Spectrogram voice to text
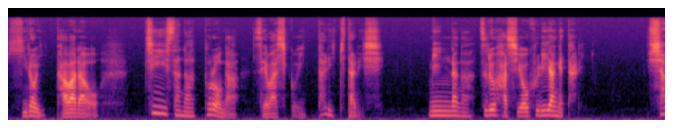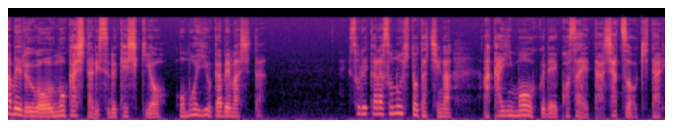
広い河原を小さなトロがせわしく行ったり来たりしみんながつるはしを振り上げたりシャベルを動かしたりする景色を思い浮かべました。それからその人たちが赤い毛布でこさえたシャツを着たり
